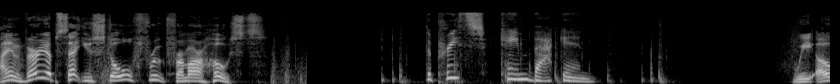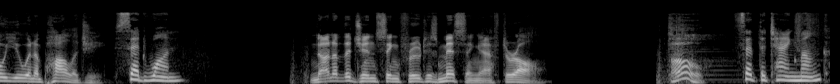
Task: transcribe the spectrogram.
I am very upset you stole fruit from our hosts. The priests came back in, We owe you an apology. said one. None of the ginseng fruit is missing after all. Oh, said the Tang monk,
